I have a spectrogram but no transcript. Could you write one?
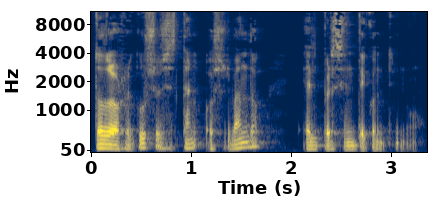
Todos los recursos están observando el presente continuo.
